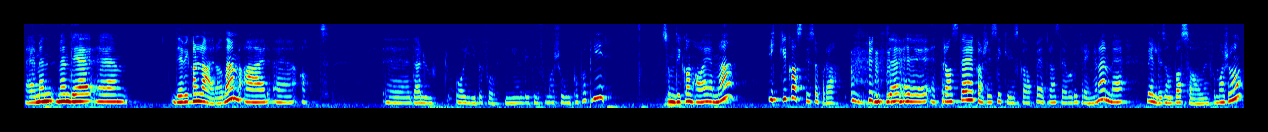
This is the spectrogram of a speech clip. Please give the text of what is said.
Eh, men men det, eh, det vi kan lære av dem, er eh, at eh, det er lurt å gi befolkningen litt informasjon på papir. Som de kan ha hjemme. Ikke kaste i søpla. Putte eh, et eller annet sted, kanskje i sikringsskapet, et eller annet sted hvor du trenger det, med veldig sånn basal informasjon.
